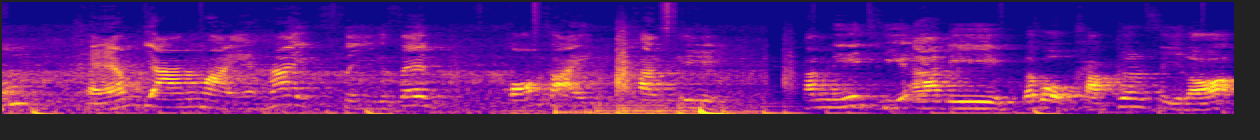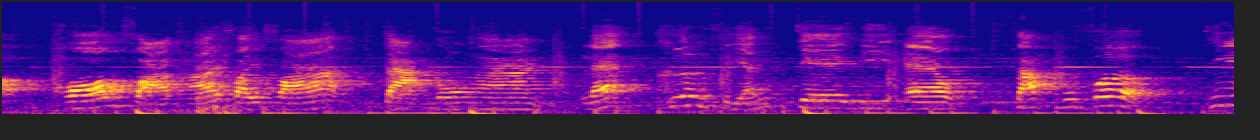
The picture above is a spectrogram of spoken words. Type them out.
มแถมยางใหม่ให้ 4 เส้นพร้อมใส่ทันทีคันนี้ TRD ระบบขับเคลื่อน4ล้อ พร้อมฝาท้ายไฟฟ้าจากโรงงาน และเครื่องเสียง JBL Subwoofer ที่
